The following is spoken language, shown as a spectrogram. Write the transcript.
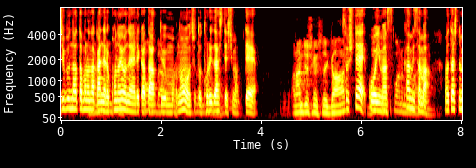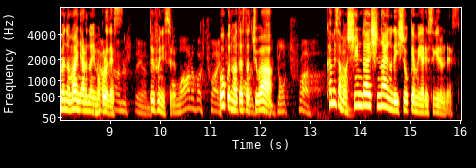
自分の頭の中にあるこのようなやり方というものをちょっと取り出してしまって、そしてこう言います。神様、私の目の前にあるのは今頃です。というふうにする。多くの私たちは神様を信頼しないので一生懸命やりすぎるんです。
